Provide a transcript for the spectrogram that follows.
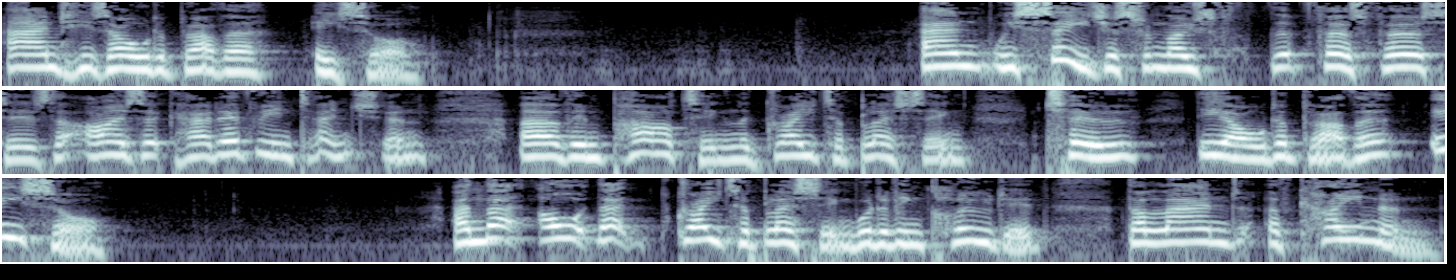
and his older brother Esau. And we see just from those first verses that Isaac had every intention of imparting the greater blessing to the older brother Esau. And that, oh, that greater blessing would have included the land of Canaan.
